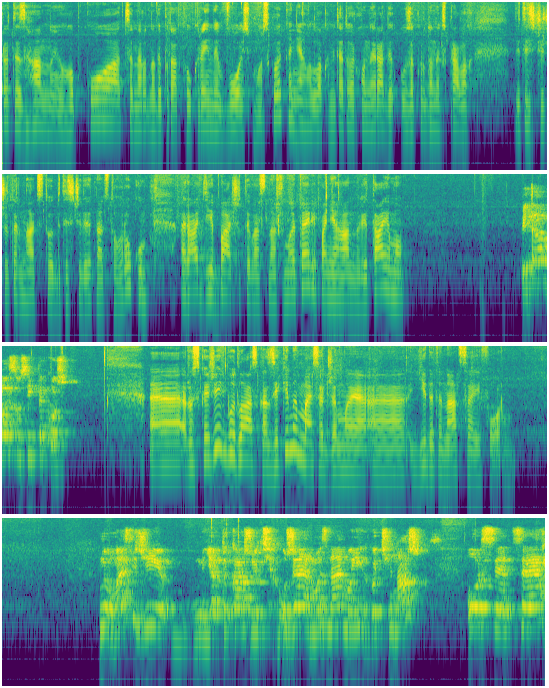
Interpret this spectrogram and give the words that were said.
поговорити з Ганною Гопко. Це народна депутатка України восьмого скликання, голова комітету Верховної Ради у закордонних справах 2014-2019 року. Раді бачити вас в нашому етері. Пані Ганно, вітаємо. Вітаю вас усіх також. Е, Розкажіть, будь ласка, з якими меседжами е, їдете на цей форум? Ну, меседжі, як то кажуть, уже ми знаємо їх чи наш. Ось це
